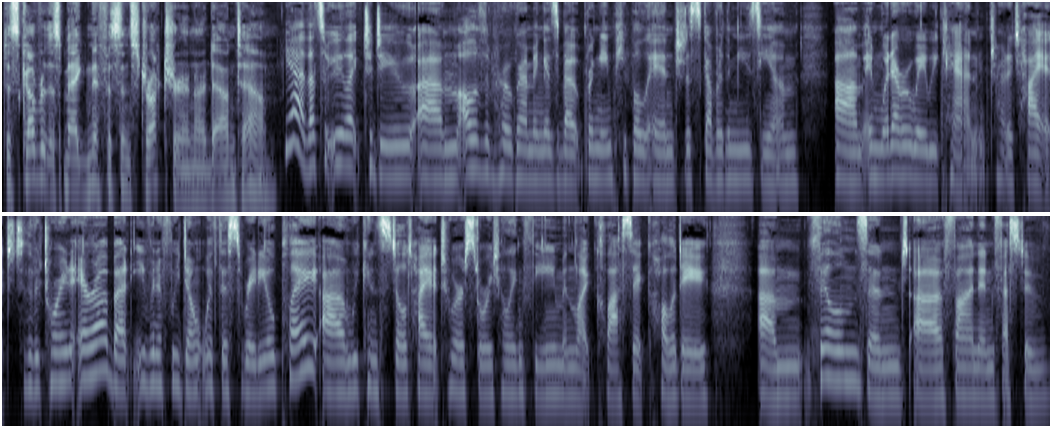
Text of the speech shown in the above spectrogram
discover this magnificent structure in our downtown. Yeah, that's what we like to do. Um, all of the programming is about bringing people in to discover the museum um, in whatever way we can. We try to tie it to the Victorian era, but even if we don't with this radio play, um, we can still tie it to our storytelling theme and like classic holiday um, films and uh, fun and festive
